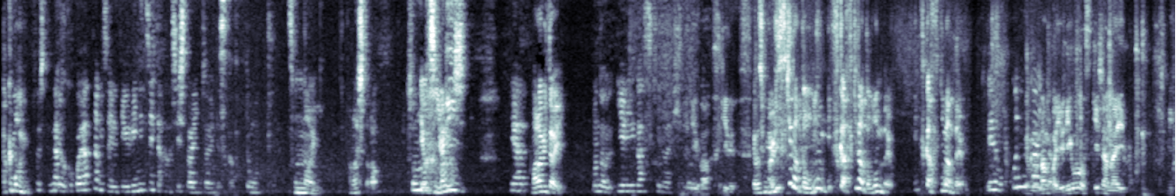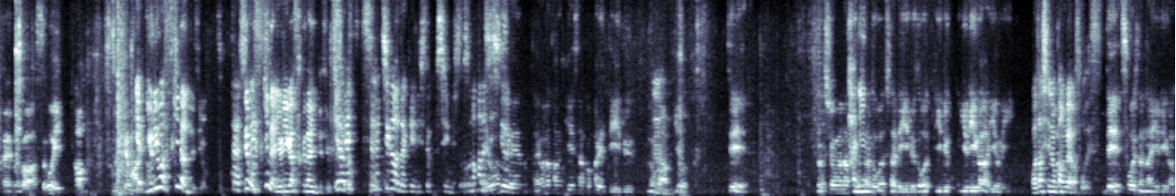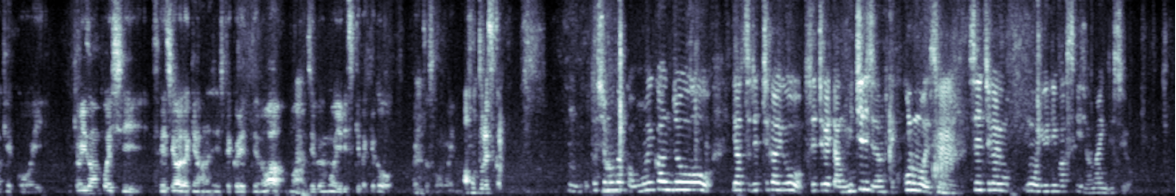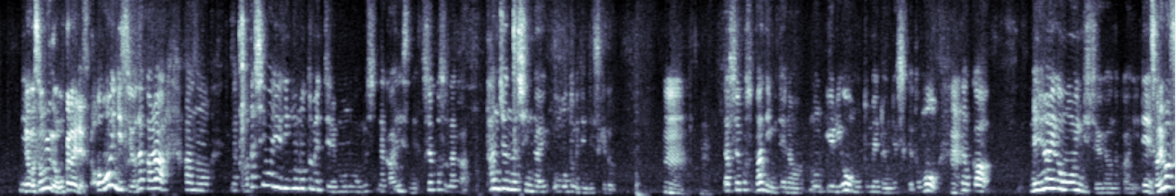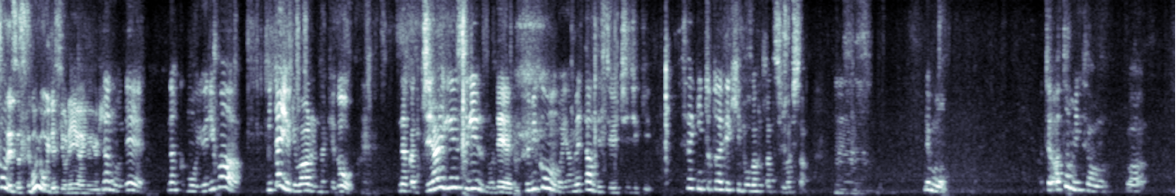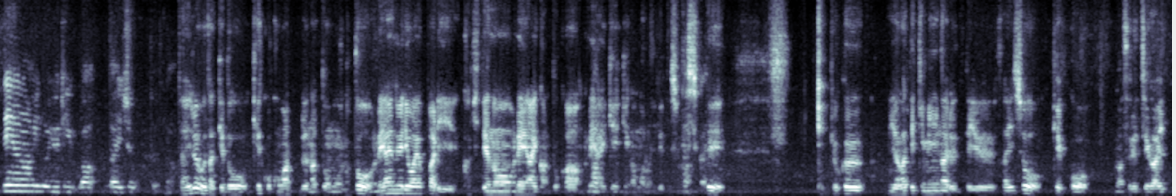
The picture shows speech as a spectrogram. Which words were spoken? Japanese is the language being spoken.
100万そしてなんかここで熱海さん入れてゆりについて話したらいいんじゃないですかって思って。そんなん話したら？そいや私ゆりいや、学びたいいまだゆりが好きな人。ゆりが好きです。や私もゆり好きだと思う いつか好きだと思うんだよいつか好きなんだよえでもここに書いてある。なんかゆりを好きじゃないみたいのがすごい、あ、その手もあるないやゆりは好きなんですよでも好きなゆりが少ないんですよそれそれ違うだけにしてほしいんですよ。その話多様しようよ。性多様な関係性が書かれているのが良くて、どうしようもなく他人同社でいるどいるゆりが良い。私の考えはそうですで、そうじゃないゆりが結構多い。共依存っぽいし、すれ違うだけの話にしてくれっていうのは、まあうん自分もゆり好きだけど、割とそう思いあます。本当ですか？うん、私もなんか重い感情を、いや、すれ違いを、すれ違いってあの道でじゃなくて心のですよ。すれ違いのゆりは好きじゃないんですよ。でもそういうの多くないですか？多いんですよ。だから、あの、なんか私はゆりに求めてるものはむし、なんかあれですね、それこそなんか単純な信頼を求めてるんですけど、うんだそれこそバディみたいなもゆりを求めるんですけども、うなんか恋愛が多いんですよ、世の中に。でん、それはそうですよ。すごい多いですよ恋愛のゆり。なので、なんかもうゆりは、見たいゆりはあるんだけど、なんか地雷原すぎるので、うん。踏み込むのをやめたんですよ、一時期。最近ちょっとだけ希望が復活しました。うん。でも、じゃあ、あとみさんは恋愛のゆりは大丈夫？な大丈夫だけど結構困るなと思うのと恋愛のゆりはやっぱり書き手の恋愛観とか恋愛経験がもろに出てしまって結局やがて君になるっていう最初結構、まあ、すれ違い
